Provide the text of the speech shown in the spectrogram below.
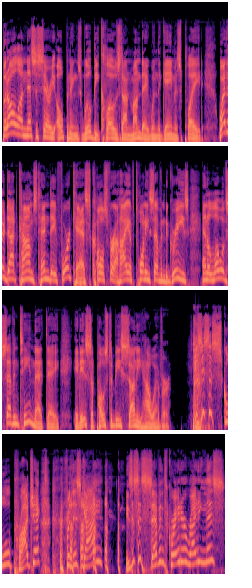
but all unnecessary openings will be closed on Monday when the game is played. Weather.com's 10 day forecast calls for a high of 27 degrees and a low of 17 that day. It is supposed to be sunny, however. Is this a school project for this guy? is this a seventh grader writing this?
